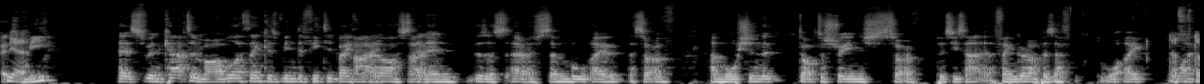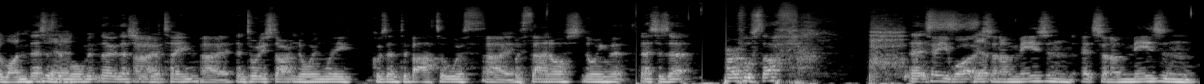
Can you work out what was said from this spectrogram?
"It's Yeah. me." it's when Captain Marvel, I think, has been defeated by Aye, Thanos, aye. and then there's a symbol, a, a sort of emotion that Doctor Strange sort of puts his hand, a finger up as if what like this what, is the one. this is yeah. the moment now. This is your time. Aye, And Tony Stark knowingly goes into battle with aye. with Thanos, knowing that this is it. Powerful stuff. I tell you what, it's an amazing, it's an amazing.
